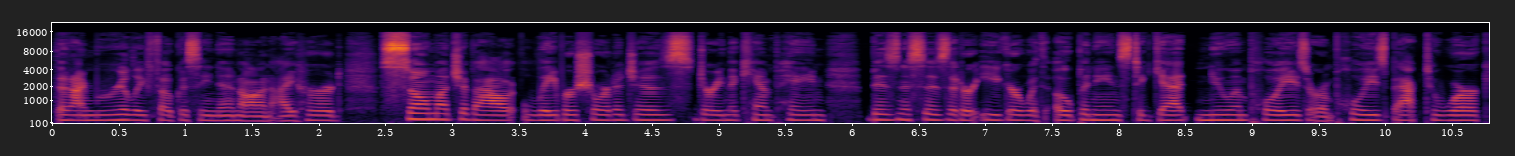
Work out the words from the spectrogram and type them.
that I'm really focusing in on. I heard so much about labor shortages during the campaign, businesses that are eager with openings to get new employees or employees back to work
